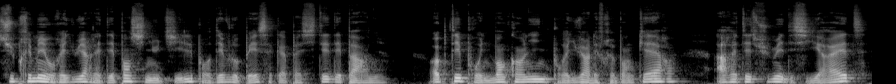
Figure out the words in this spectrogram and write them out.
supprimer ou réduire les dépenses inutiles pour développer sa capacité d'épargne, opter pour une banque en ligne pour réduire les frais bancaires, arrêter de fumer des cigarettes,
